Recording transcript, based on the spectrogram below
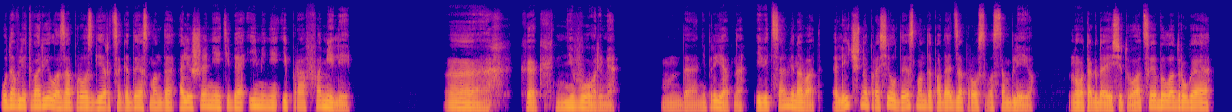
удовлетворила запрос герцога Десмонда о лишении тебя имени и прав фамилии». «Ах, как не вовремя». Да, неприятно. И ведь сам виноват. Лично просил Десмонда подать запрос в ассамблею. Но тогда и ситуация была другая.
